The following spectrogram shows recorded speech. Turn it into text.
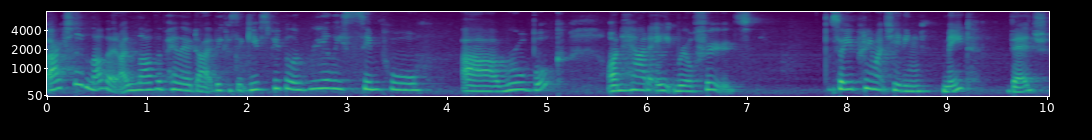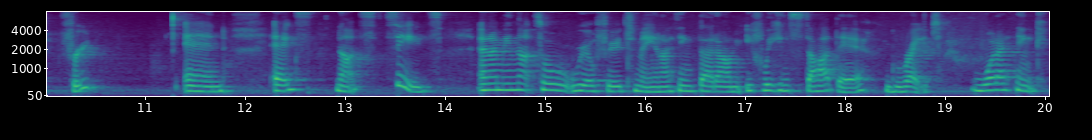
I actually love it. I love the paleo diet because it gives people a really simple uh, rule book on how to eat real foods. So you're pretty much eating meat, veg, fruit, and eggs, nuts, seeds. And I mean, that's all real food to me. And I think that um, if we can start there, great. What I think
